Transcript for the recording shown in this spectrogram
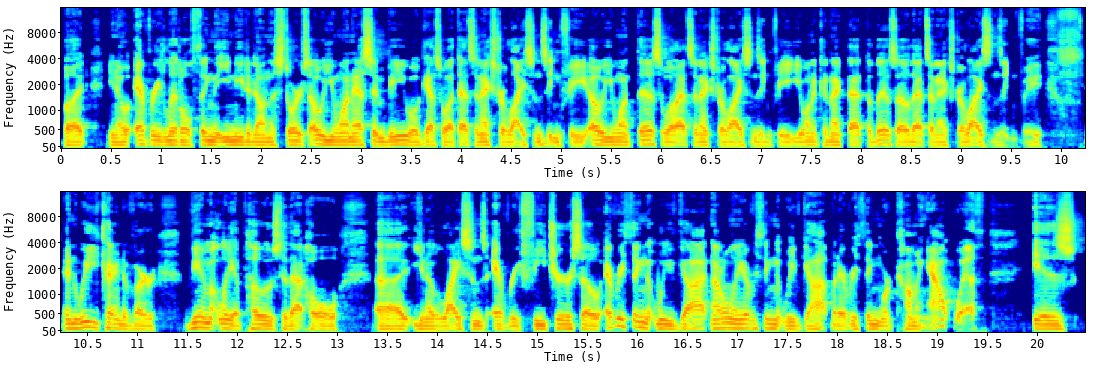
But you know every little thing that you needed on the storage. Oh, you want SMB? Well, guess what? That's an extra licensing fee. Oh, you want this? Well, that's an extra licensing fee. You want to connect that to this? Oh, that's an extra licensing fee. And we kind of are vehemently opposed to that whole you know, license every feature. So everything that we've got, not only everything that we've got, but everything we're coming out with is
